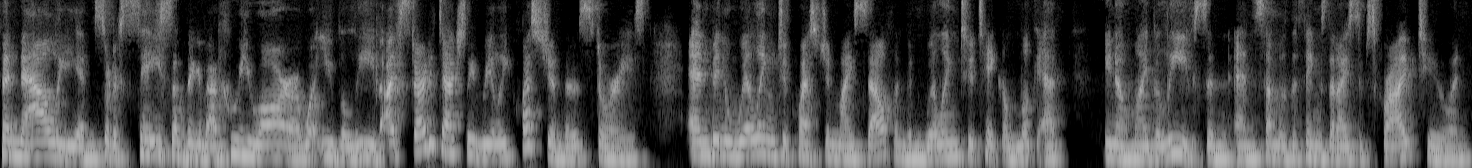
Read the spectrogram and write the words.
finale and sort of say something about who you are or what you believe. I've started to actually really question those stories and been willing to question myself and been willing to take a look at you know my beliefs and and some of the things that i subscribe to. And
